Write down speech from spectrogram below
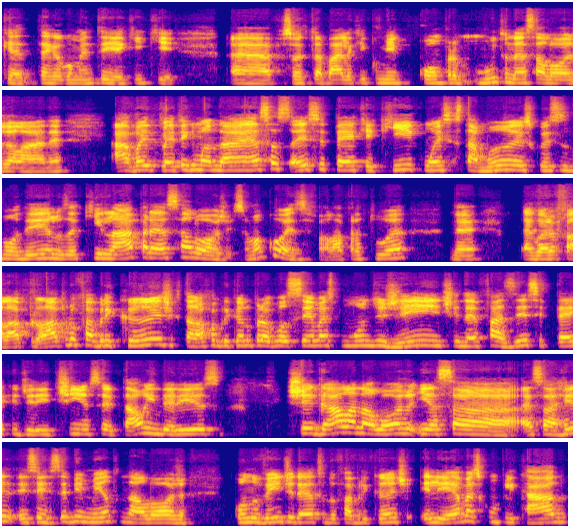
que até que eu comentei aqui que a pessoa que trabalha aqui comigo compra muito nessa loja lá, né? Ah, vai, vai ter que mandar essas, esse pack aqui com esses tamanhos, com esses modelos aqui lá para essa loja. Isso é uma coisa, falar para tua, né? Agora, falar lá para o fabricante que está lá fabricando para você, mas para um monte de gente, né? Fazer esse pack direitinho, acertar o endereço, chegar lá na loja e essa, essa, esse recebimento na loja, quando vem direto do fabricante, ele é mais complicado,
